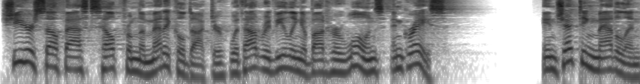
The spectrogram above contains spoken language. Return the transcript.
She herself asks help from the medical doctor without revealing about her wounds and grace. Injecting Madeline,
